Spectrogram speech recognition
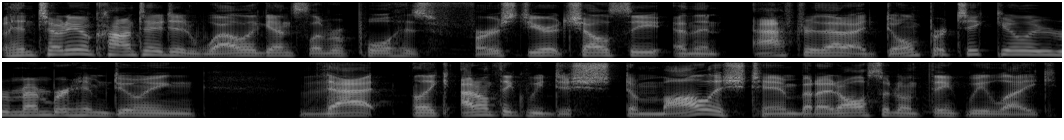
Antonio Conte did well against Liverpool his first year at Chelsea, and then after that, I don't particularly remember him doing that. Like, I don't think we just demolished him, but I also don't think we like.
